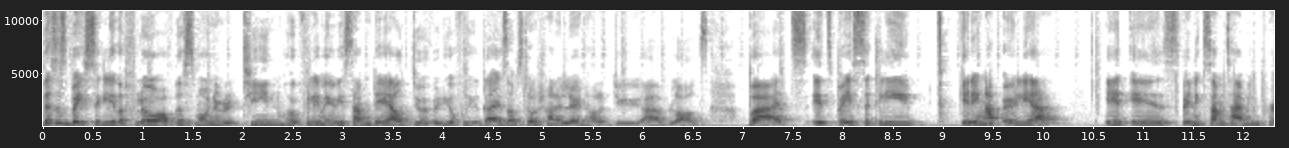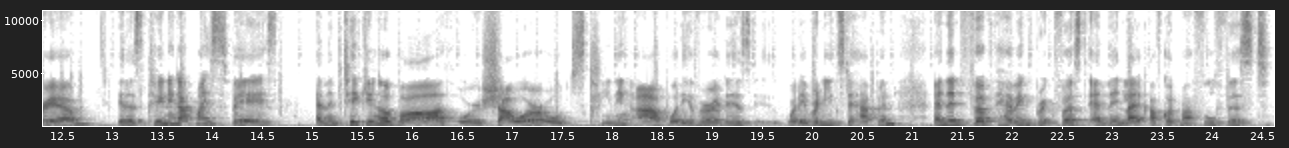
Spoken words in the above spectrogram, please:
this is basically the flow of this morning routine. Hopefully, maybe someday I'll do a video for you guys. I'm still trying to learn how to do uh, vlogs, but it's basically getting up earlier. It is spending some time in prayer. It is cleaning up my space and then taking a bath or a shower or just cleaning up, whatever it is, whatever needs to happen. And then fifth, having breakfast and then like I've got my full fist,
